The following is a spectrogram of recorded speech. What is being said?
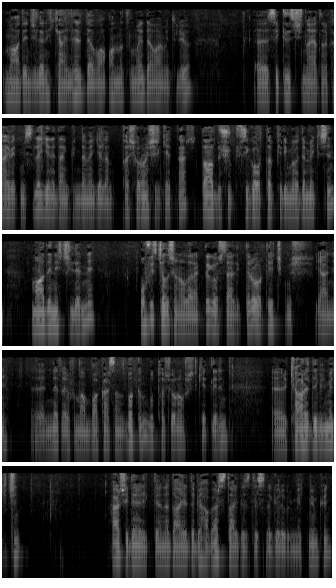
madencilerin hikayeleri devam anlatılmaya devam ediliyor. 8 e, için hayatını kaybetmesiyle yeniden gündeme gelen taşeron şirketler daha düşük sigorta primi ödemek için maden işçilerini ofis çalışanı olarak da gösterdikleri ortaya çıkmış. Yani e, ne tarafından bakarsanız bakın bu taşeron şirketlerin e, kar edebilmek için her şey denediklerine dair de bir haber Star gazetesinde görebilmek mümkün.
